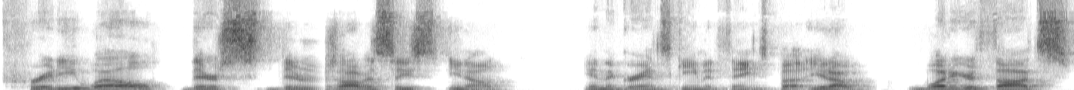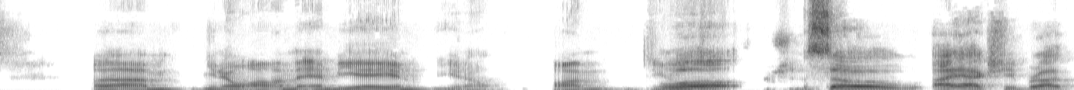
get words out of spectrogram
pretty well. There's there's obviously you know in the grand scheme of things, but you know what are your thoughts? Um, you know on the NBA and you know on you know, well so i actually brought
